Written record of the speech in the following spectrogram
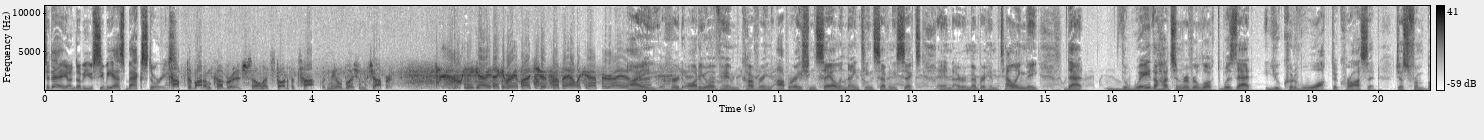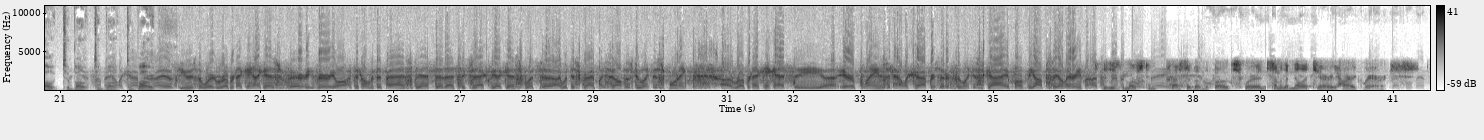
Today on WCBS Backstories. Top to bottom coverage. So let's start at the top with Neil Bush and the chopper. Okay, Gary, thank you very much. Uh, from the helicopter, I, I uh, heard audio of him covering Operation Sail in 1976, and I remember him telling me that the way the Hudson River looked was that you could have walked across it just from boat to boat to boat to boat. I have used the word rubbernecking, I guess, very, very often over the past, and uh, that's exactly, I guess, what uh, I would describe myself as doing this morning. Uh, rubbernecking at the uh, airplanes and helicopters that are filling the sky above the opsail area in the Hudson The, River. the most impressive of the boats were some of the military hardware.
